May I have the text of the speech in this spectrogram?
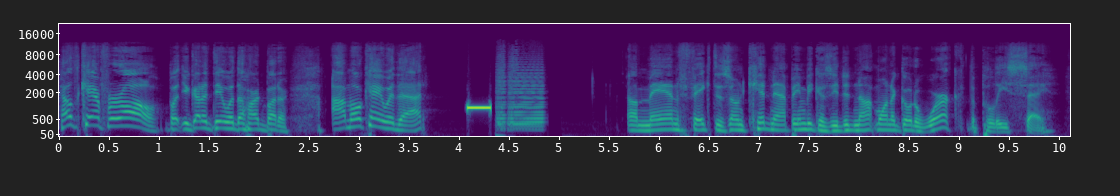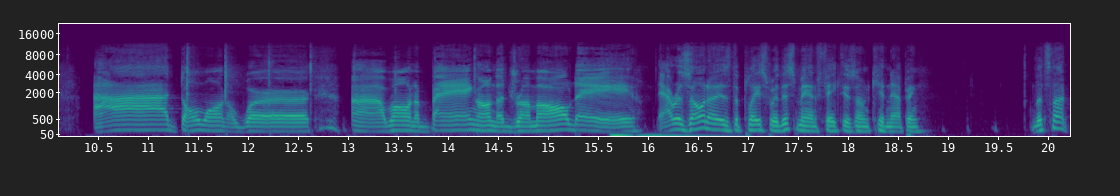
Healthcare for all, but you got to deal with the hard butter. I'm okay with that. A man faked his own kidnapping because he did not want to go to work, the police say. I don't want to work. I want to bang on the drum all day. Arizona is the place where this man faked his own kidnapping. Let's not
